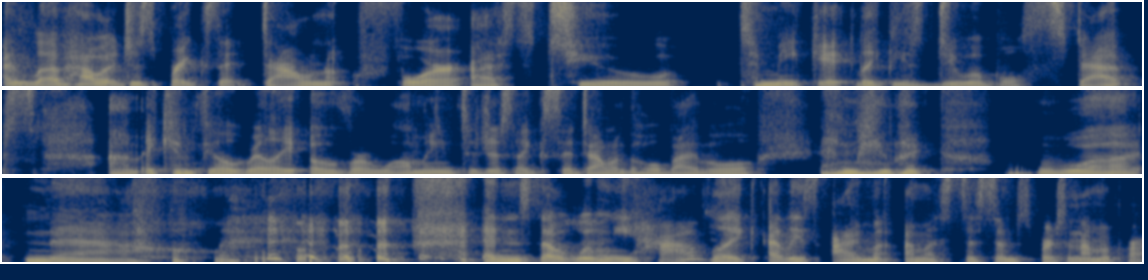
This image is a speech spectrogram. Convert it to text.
I love how it just breaks it down for us to to make it like these doable steps um, it can feel really overwhelming to just like sit down with the whole bible and be like what now and so when we have like at least i'm a, i'm a systems person i'm a pro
